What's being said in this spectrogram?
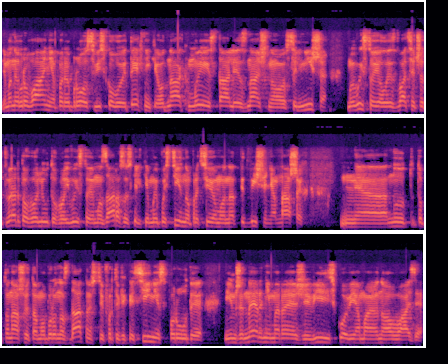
маневрування, переброс військової техніки. Однак ми стали значно сильніше. Ми вистояли з 24 лютого і вистоїмо зараз, оскільки ми постійно працюємо над підвищенням наших е, ну тобто нашої там обороноздатності, фортифікаційні споруди, інженерні мережі, військові я маю на увазі,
